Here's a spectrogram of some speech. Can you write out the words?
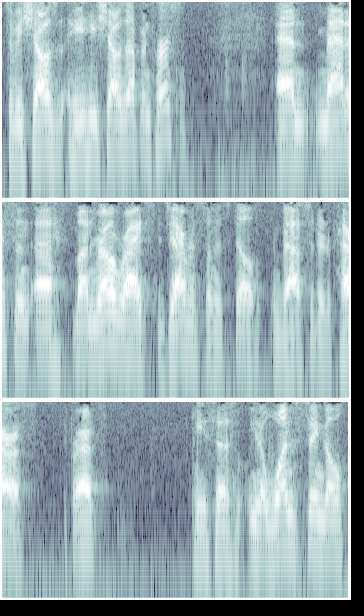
So he shows, he, he shows up in person. And Madison, uh, Monroe writes to Jefferson, who's still ambassador to Paris, France. He says, you know, one single,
